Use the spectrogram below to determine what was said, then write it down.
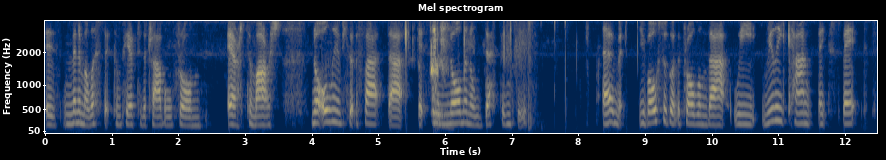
is minimalistic compared to the travel from Earth to Mars. Not only have you got the fact that it's phenomenal distances, um, you've also got the problem that we really can't expect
